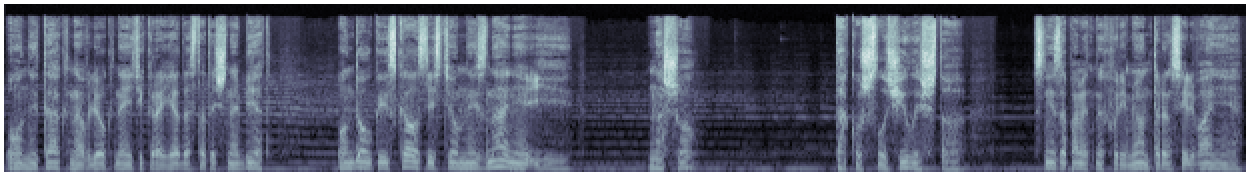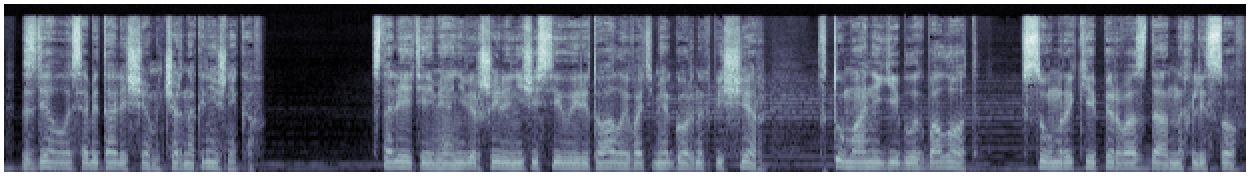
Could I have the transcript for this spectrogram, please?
Он и так навлек на эти края достаточно бед. Он долго искал здесь темные знания и... нашел. Так уж случилось, что с незапамятных времен Трансильвания сделалась обиталищем чернокнижников. Столетиями они вершили нечестивые ритуалы во тьме горных пещер, в тумане гиблых болот, в сумраке первозданных лесов.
